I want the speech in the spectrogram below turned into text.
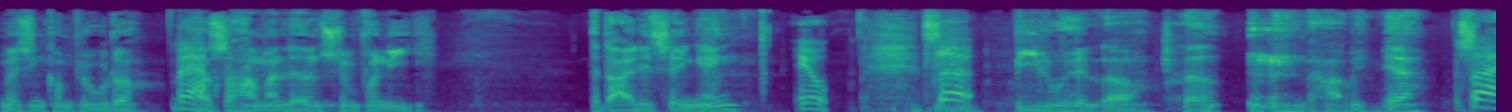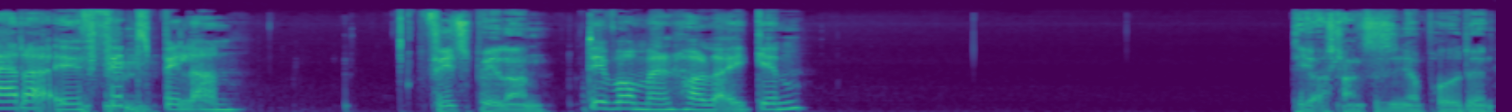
med sin computer, Ja. og så har man lavet en symfoni af dejlige ting, ikke? Jo. Så, Bil, biluheld og hvad, hvad har vi? Ja, så er der øh, fedtspilleren. fedtspilleren. Det er, hvor man holder igen. Det er også lang tid siden, jeg har prøvet den.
